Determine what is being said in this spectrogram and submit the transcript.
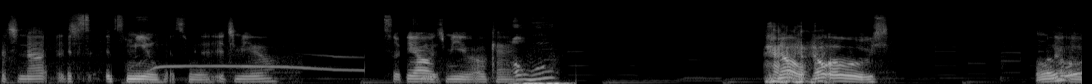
It's not. It's It's it's Mew. It's Mew. it's Mew. So Yeah, oh, cute. it's Mew. Okay. Oh, woo. No, no O's. Oh. No.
